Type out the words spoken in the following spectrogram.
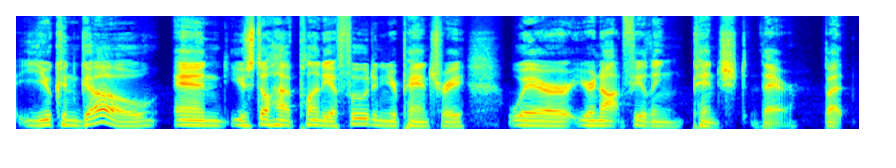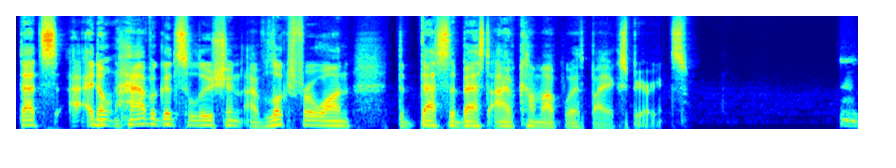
you can go and you still have plenty of food in your pantry where you're not feeling pinched there. But that's, I don't have a good solution. I've looked for one. That's the best I've come up with by experience. Hmm.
